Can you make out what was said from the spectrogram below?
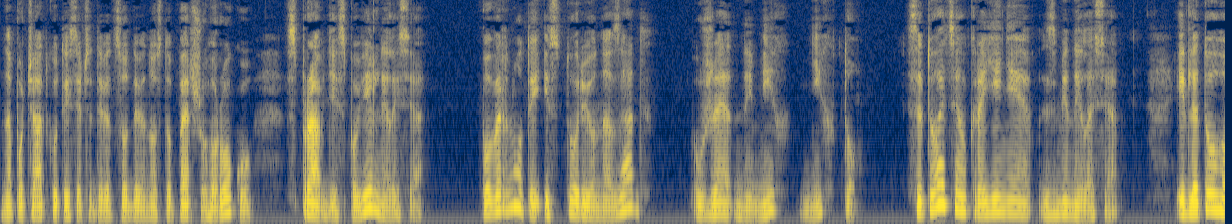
на початку 1991 року справді сповільнилися, повернути історію назад уже не міг ніхто. Ситуація в країні змінилася, і для того,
